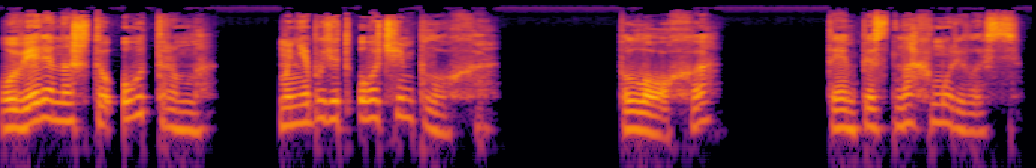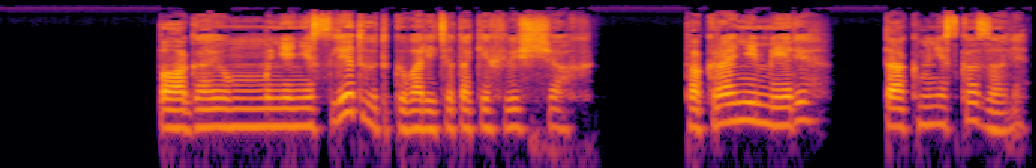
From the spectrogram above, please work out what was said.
уверена, что утром мне будет очень плохо». «Плохо?» Темпест нахмурилась. «Полагаю, мне не следует говорить о таких вещах. По крайней мере, так мне сказали».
